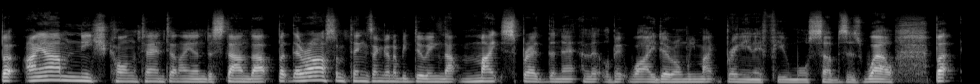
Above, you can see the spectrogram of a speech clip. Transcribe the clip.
But I am niche content and I understand that but there are some things I'm going to be doing that might spread the net a little bit wider and we might bring in a few more subs as well. But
